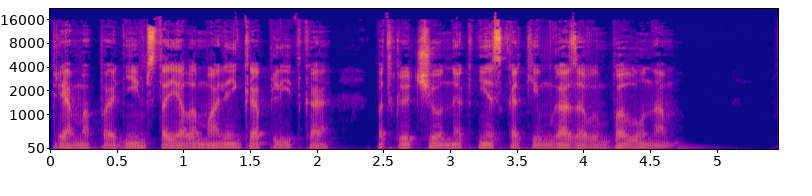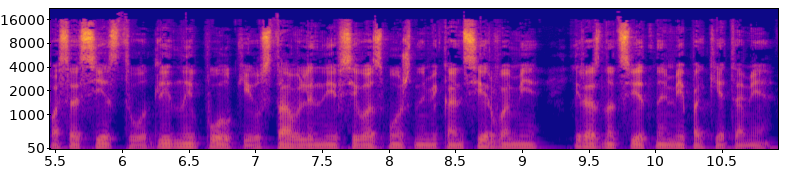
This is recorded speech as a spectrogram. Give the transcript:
Прямо под ним стояла маленькая плитка, подключенная к нескольким газовым баллонам. По соседству длинные полки, уставленные всевозможными консервами и разноцветными пакетами.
